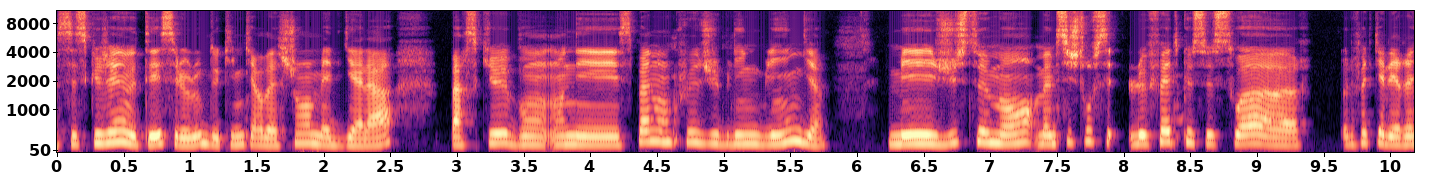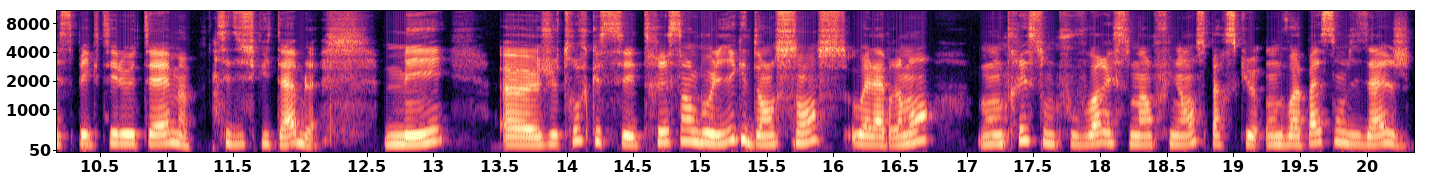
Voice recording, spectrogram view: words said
c'est ce que j'ai noté, c'est le look de Kim Kardashian au Met Gala, parce que bon, on est, c'est pas non plus du bling bling, mais justement, même si je trouve le fait que ce soit, le fait qu'elle ait respecté le thème, c'est discutable, mais je trouve que c'est très symbolique dans le sens où elle a vraiment montré son pouvoir et son influence parce qu'on ne voit pas son visage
